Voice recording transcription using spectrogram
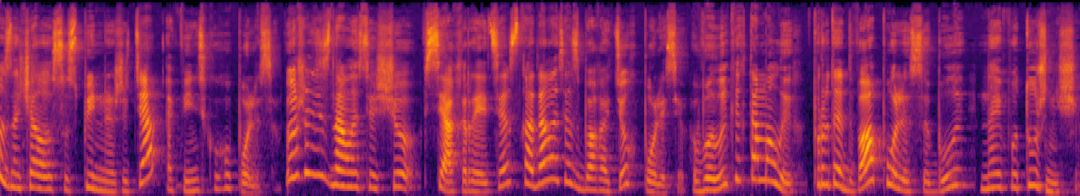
визначало суспільне життя Афінського поліса. Ви вже дізналися, що вся Греція складалася з багатьох полісів, великих та малих. Проте два поліси були найпотужніші.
